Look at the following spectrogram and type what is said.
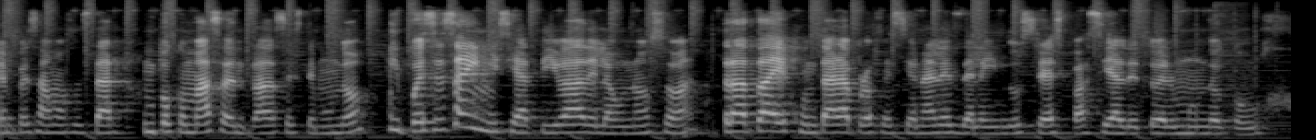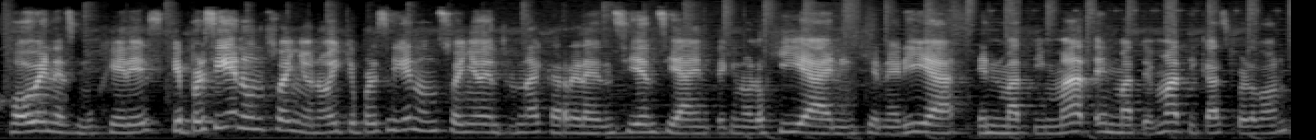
empezamos a estar un poco más adentradas a este mundo. Y pues esa iniciativa de la UNOSOA trata de juntar a profesionales de la industria espacial de todo el mundo con jóvenes mujeres que persiguen un sueño, ¿no? Y que persiguen un sueño dentro de una carrera en ciencia, en tecnología, en ingeniería, en, en matemáticas, perdón.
